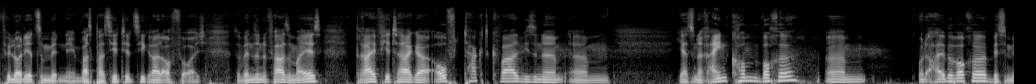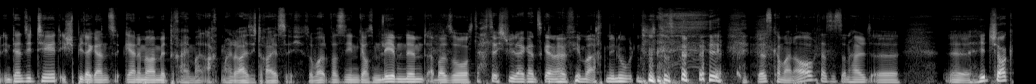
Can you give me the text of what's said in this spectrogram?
für Leute jetzt zum Mitnehmen. Was passiert jetzt hier gerade auch für euch? So, wenn so eine Phase mal ist, drei, vier Tage Auftakt quasi, wie so eine, ähm, ja, so eine Reinkommen-Woche ähm, oder halbe Woche, bisschen mit Intensität. Ich spiele da ganz gerne mal mit 3 mal 8 mal 30, 30. So was, was sich nicht aus dem Leben nimmt, aber so, Ich dachte, ich spiele da ganz gerne mal 4 mal 8 Minuten. das kann man auch. Das ist dann halt äh, äh, Hitshock.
